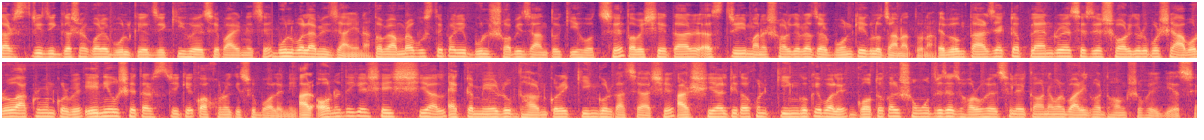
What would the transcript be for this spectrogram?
তার স্ত্রী জিজ্ঞাসা করে বুলকে যে কি হয়েছে পানির নিচে? বুল বলে, আমি জানি না। তবে আমরা বুঝতে পারি বুল সবই জানতো কি হচ্ছে। তবে সে তার স্ত্রী মানে স্বর্গের রাজার বোনকে এগুলো জানাতো না। এবং তার যে একটা প্ল্যান রয়েছে যে স্বর্গের উপর সে আবারও আক্রমণ করবে, এ নিয়েও সে তার স্ত্রীকে কখনো কিছু বলেনি। আর অন্যদিকে সেই শিয়াল একটা মেয়ের রূপ ধারণ করে কিঙ্গোর কাছে আসে। আর শিয়ালটি তখন কিঙ্গোকে বলে, গতকাল সমুদ্রে যে ঝড় হয়েছিল এই কারণে আমার বাড়িঘর ধ্বংস হয়ে গিয়েছে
